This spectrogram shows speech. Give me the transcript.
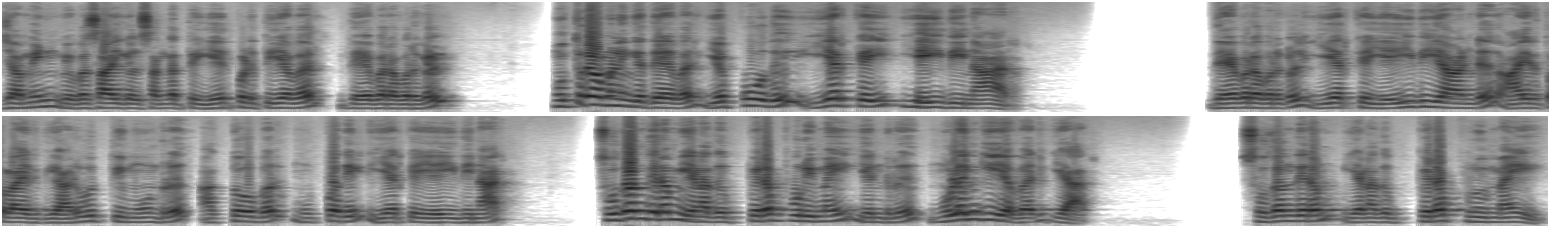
ஜமீன் விவசாயிகள் சங்கத்தை ஏற்படுத்தியவர் தேவர் அவர்கள். முத்துராமலிங்க தேவர் எப்போது இயற்கை எய்தினார்? தேவர் அவர்கள் இயற்கை எய்திய ஆண்டு ஆயிரத்தி தொள்ளாயிரத்தி அறுபத்தி மூன்று அக்டோபர் முப்பதில் இயற்கை எய்தினார். சுதந்திரம் எனது பிறப்புரிமை என்று முழங்கியவர் யார்? சுதந்திரம் எனது பிறப்புரிமை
